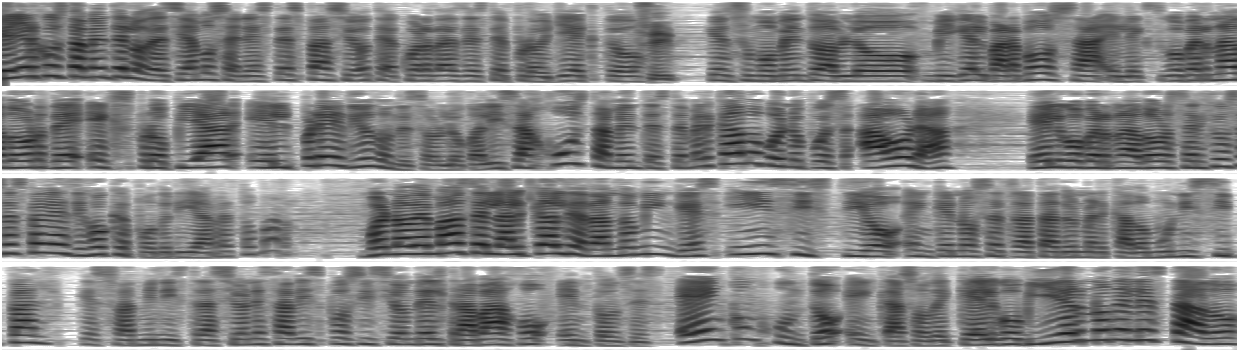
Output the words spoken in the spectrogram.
ayer justamente lo decíamos en este espacio, ¿te acuerdas de este proyecto Sí. que en su momento habló Miguel Barbosa, el exgobernador, de expropiar el predio donde se localiza justamente este mercado? Bueno, pues ahora el gobernador Sergio Céspedes dijo que podría retomarlo. Bueno, además el alcalde Adán Domínguez insistió en que no se trata de un mercado municipal, que su administración está a disposición del trabajo, entonces, en conjunto, en caso de que el gobierno del estado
